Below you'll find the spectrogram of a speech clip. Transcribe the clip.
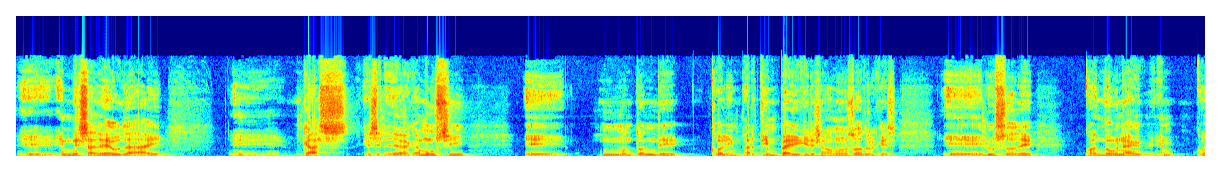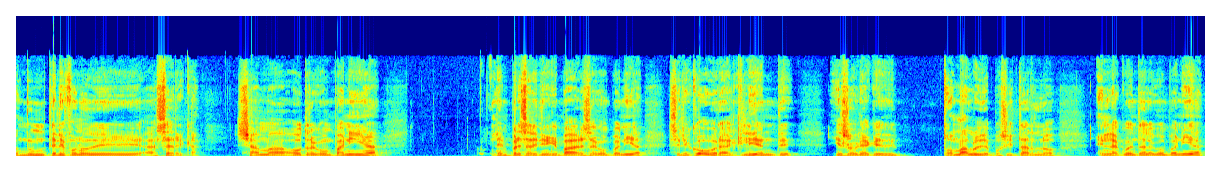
en esa deuda hay gas que se le debe a Camusi, un montón de calling parting pay que le llamamos nosotros, que es eh, el uso de cuando, una, em, cuando un teléfono de acerca llama a otra compañía, la empresa le tiene que pagar a esa compañía, se le cobra al cliente y eso habría que tomarlo y depositarlo en la cuenta de la compañía.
